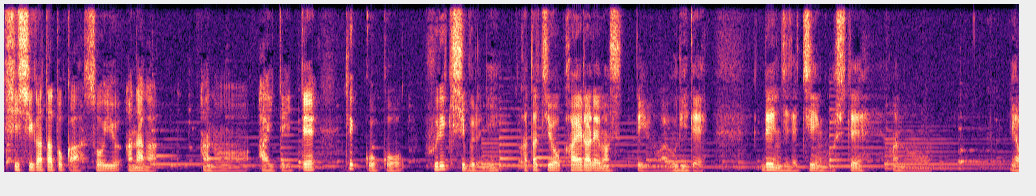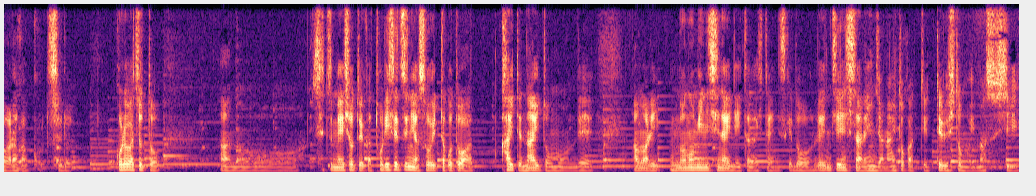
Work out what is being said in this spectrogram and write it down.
ひし形とかそういう穴があの開いていて結構こうフレキシブルに形を変えられますっていうのが売りでレンジでチンをしてあの柔らかくする。これはちょっとあの説明書というか取説にはそういったことは書いてないと思うんであまり鵜呑みにしないでいただきたいんですけどレンチンしたらいいんじゃないとかって言ってる人もいますし。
